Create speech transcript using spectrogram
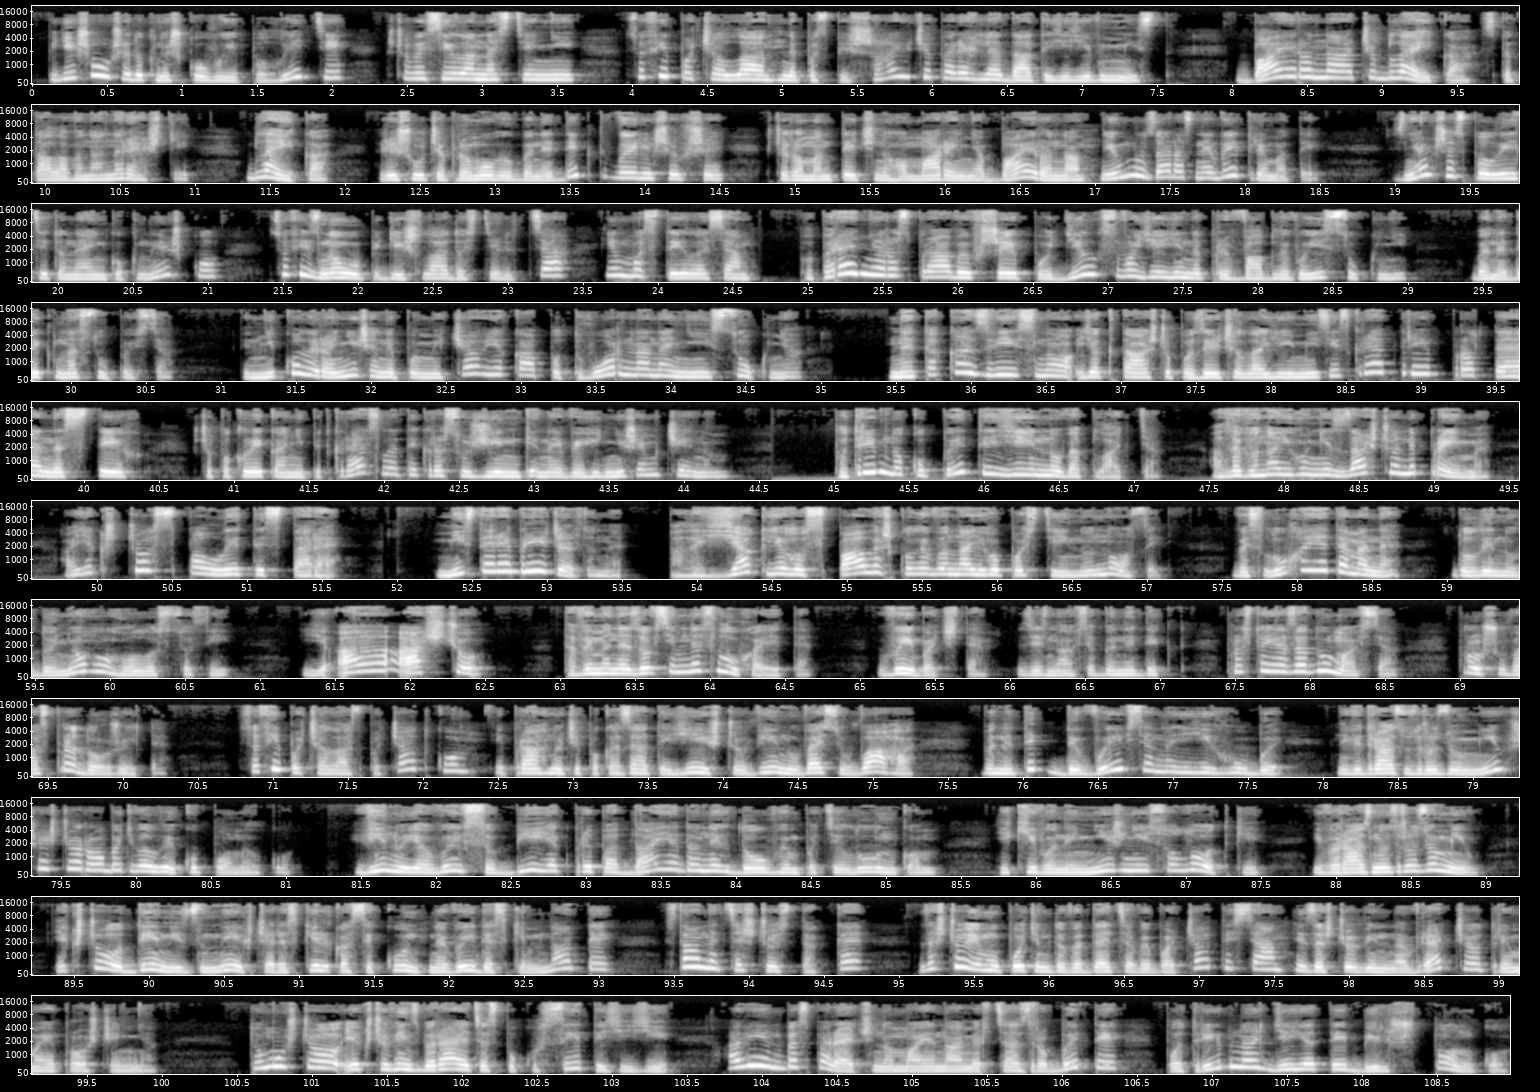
Підійшовши до книжкової полиці, що висіла на стіні, Софі почала, не поспішаючи переглядати її вміст. Байрона чи Блейка? спитала вона нарешті. Блейка, рішуче промовив Бенедикт, вирішивши, що романтичного марення Байрона йому зараз не витримати. Знявши з полиці тоненьку книжку, Софі знову підійшла до стільця і вмостилася, попередньо розправивши поділ своєї непривабливої сукні. Бенедикт насупився. Він ніколи раніше не помічав, яка потворна на ній сукня. Не така, звісно, як та, що позичила їй місіс Крептрі, проте не з тих, що покликані підкреслити красу жінки найвигіднішим чином. Потрібно купити їй нове плаття, але вона його ні за що не прийме. А якщо спалити старе? Містере Бріджертоне, але як його спалиш, коли вона його постійно носить? Ви слухаєте мене? долинув до нього голос Софі. Я, а що? Та ви мене зовсім не слухаєте. Вибачте, зізнався Бенедикт. Просто я задумався. Прошу вас, продовжуйте. Софі почала спочатку і, прагнучи показати їй, що він увесь увага, Бенедикт дивився на її губи, не відразу зрозумівши, що робить велику помилку. Він уявив собі, як припадає до них довгим поцілунком, які вони ніжні й солодкі, і виразно зрозумів, якщо один із них через кілька секунд не вийде з кімнати, станеться щось таке, за що йому потім доведеться вибачатися і за що він навряд чи отримає прощення. Тому що, якщо він збирається спокусити її, а він, безперечно, має намір це зробити, потрібно діяти більш тонко.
